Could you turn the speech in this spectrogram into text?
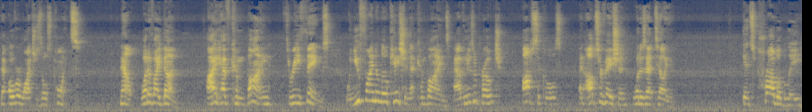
that overwatches those points. Now, what have I done? I have combined three things. When you find a location that combines avenues approach, obstacles, and observation, what does that tell you? It's probably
